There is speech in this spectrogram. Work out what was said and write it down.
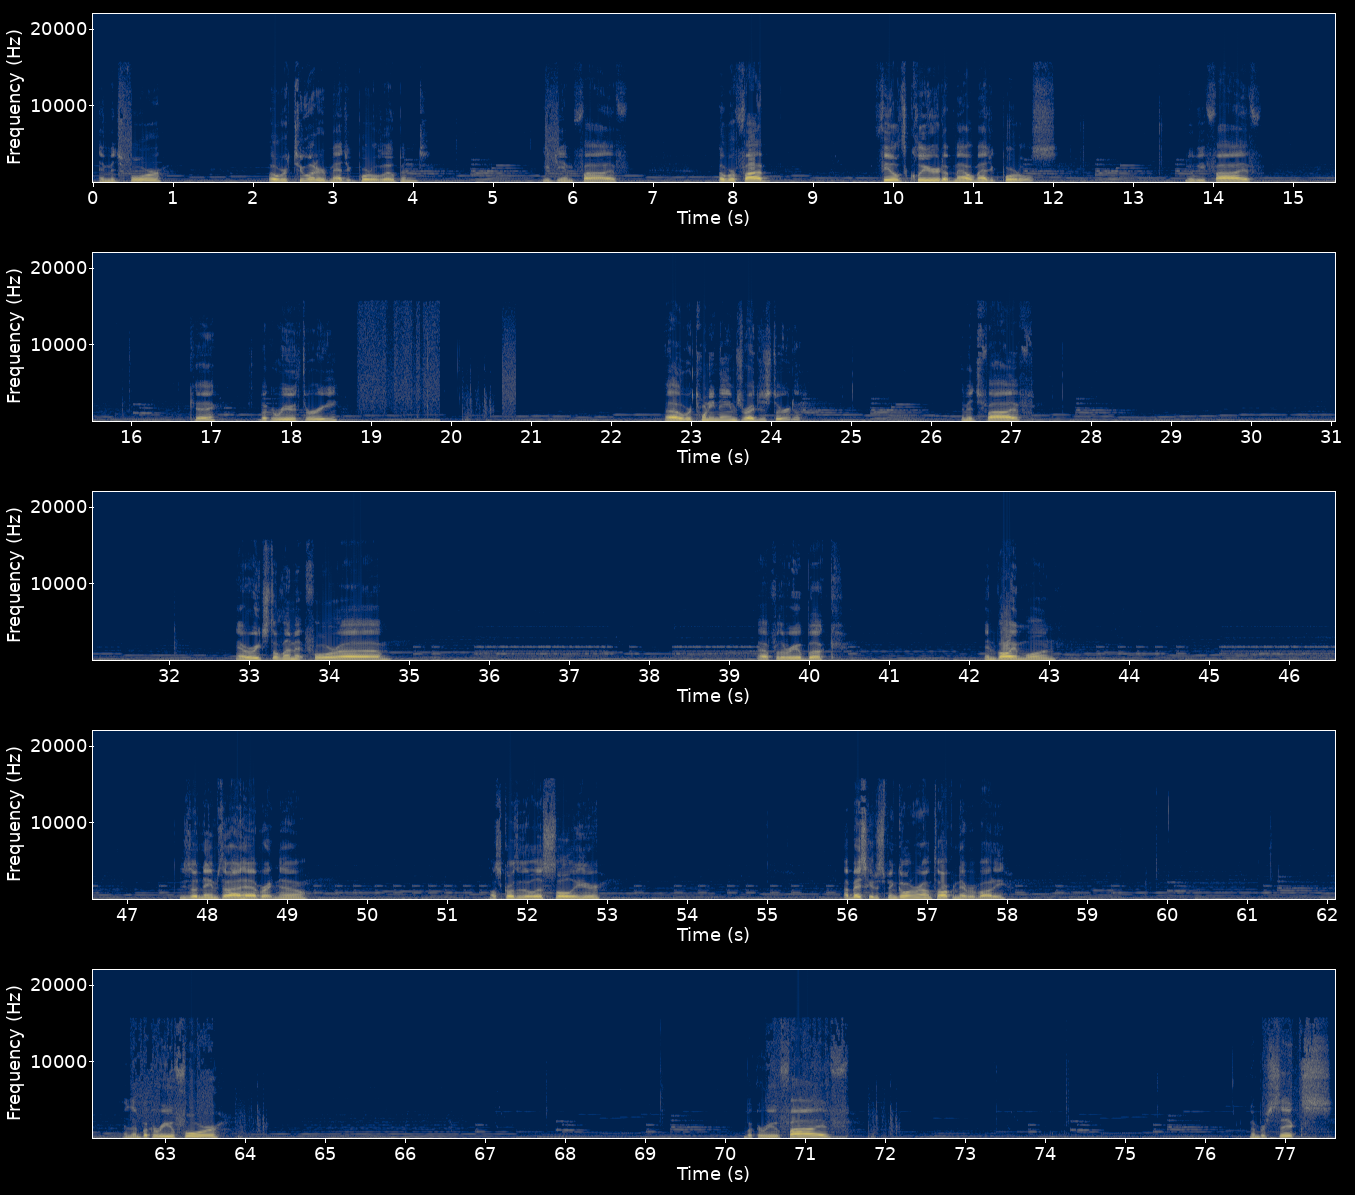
Image 4. Over 200 magic portals opened. BGM 5. Over 5 fields cleared of Mal magic portals. Movie 5. Okay. Book of Ryu 3. Uh, over 20 names registered. Image 5. And we reached the limit for uh, uh, for the real book in Volume 1. These are the names that I have right now. I'll scroll through the list slowly here. I've basically just been going around talking to everybody. And then of 4. Book of 5. Number 6.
